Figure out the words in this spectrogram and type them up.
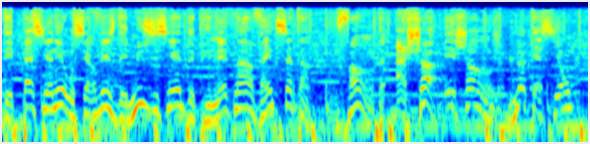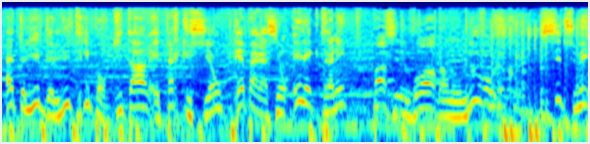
des passionnés au service des musiciens depuis maintenant 27 ans. Vente, achat, échange, location, atelier de lutherie pour guitare et percussion, réparation électronique. Passez nous voir dans nos nouveaux locaux. Situé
